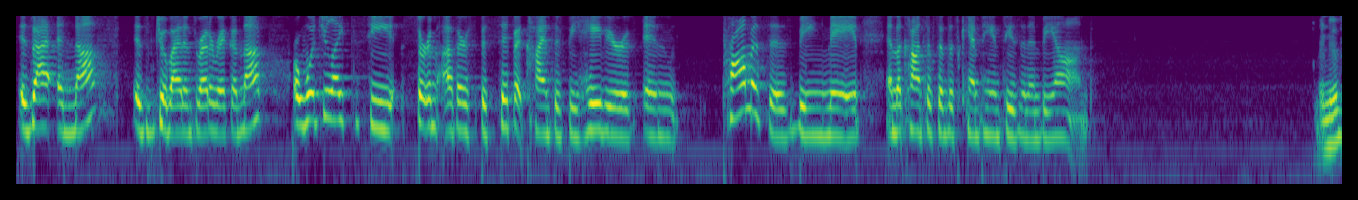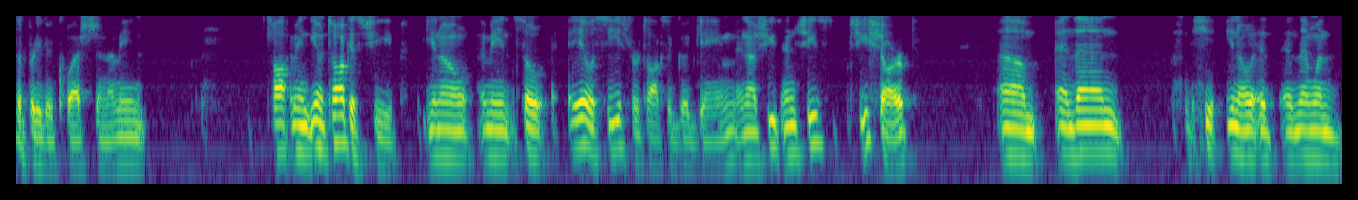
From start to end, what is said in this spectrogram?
Is that enough? Is Joe Biden's rhetoric enough? Or would you like to see certain other specific kinds of behaviors and promises being made in the context of this campaign season and beyond? I mean, that's a pretty good question. I mean, talk. I mean, you know, talk is cheap. You know, I mean, so AOC sure talks a good game, and now she and she's she's sharp. Um, and then he, you know, it, and then when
